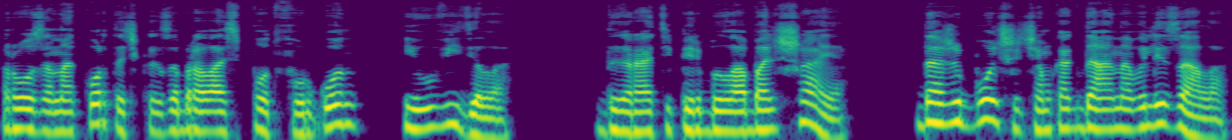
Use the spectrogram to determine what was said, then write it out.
Роза на корточках забралась под фургон и увидела. Дыра теперь была большая, даже больше, чем когда она вылезала.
